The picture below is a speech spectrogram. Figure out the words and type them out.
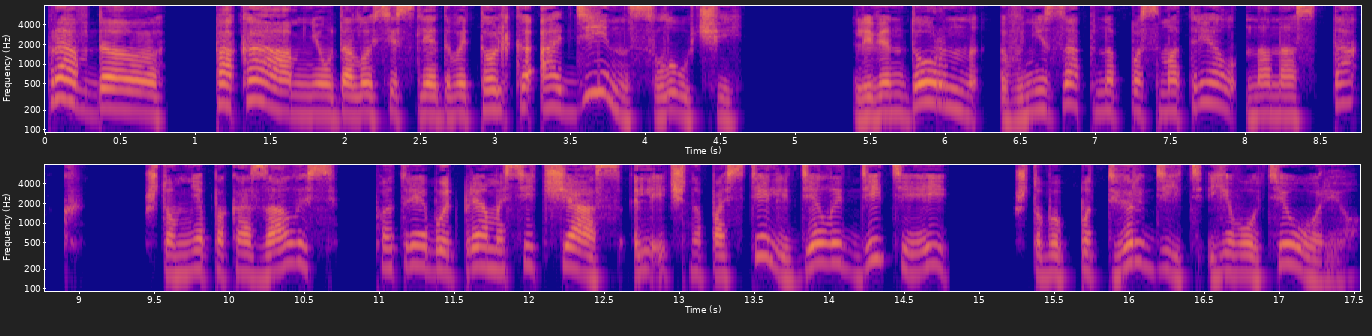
Правда, пока мне удалось исследовать только один случай. Левендорн внезапно посмотрел на нас так, что мне показалось, потребует прямо сейчас лечь на постели делать детей, чтобы подтвердить его теорию.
